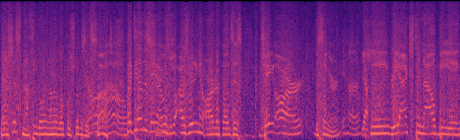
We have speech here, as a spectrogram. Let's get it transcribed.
There's just nothing going on in local showbiz. It Oh, sucks. wow. Like the other day, I was I was reading an article. It says Jr. the singer. Uh-huh. Yeah. He reacts to now being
